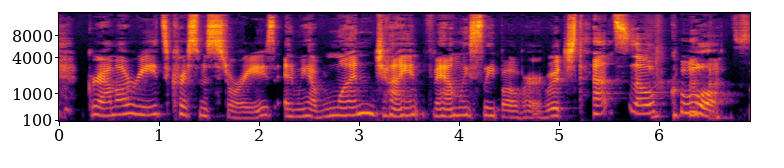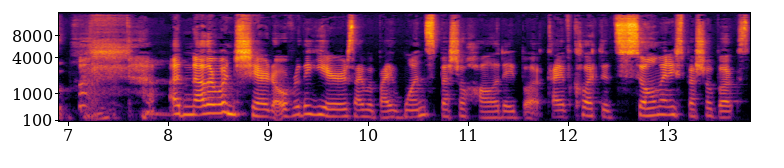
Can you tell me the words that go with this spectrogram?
Grandma reads Christmas stories, and we have one giant family sleepover, which that's so cool. that's so Another one shared over the years, I would buy one special holiday book. I have collected so many special books.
